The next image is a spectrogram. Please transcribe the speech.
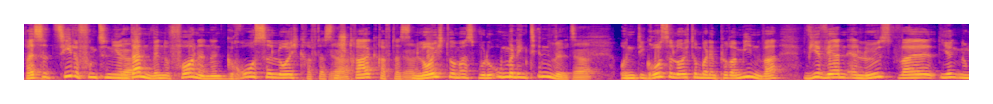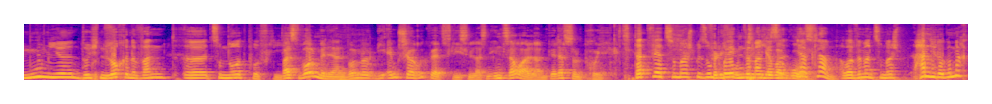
Weißt du, Ziele funktionieren ja. dann, wenn du vorne eine große Leuchtkraft hast, eine ja. Strahlkraft hast, einen Leuchtturm hast, wo du unbedingt hin willst. Und die große Leuchtturm bei den Pyramiden war, wir werden erlöst, weil irgendeine Mumie durch ein Loch in der Wand äh, zum Nordpol fliegt. Was wollen wir denn? Wollen wir die Emscher rückwärts fließen lassen, ins Sauerland? Wäre das so ein Projekt? Das wäre zum Beispiel so ein Völlig Projekt, wenn man gesagt, ja klar, aber wenn man zum Beispiel, haben die doch gemacht.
